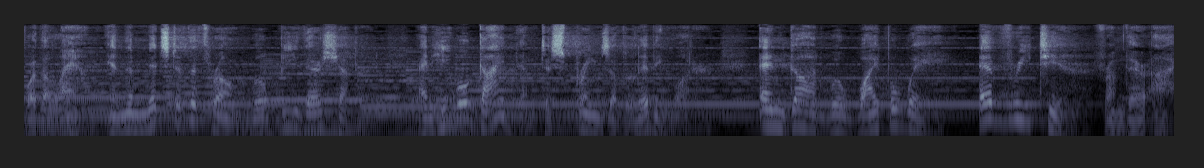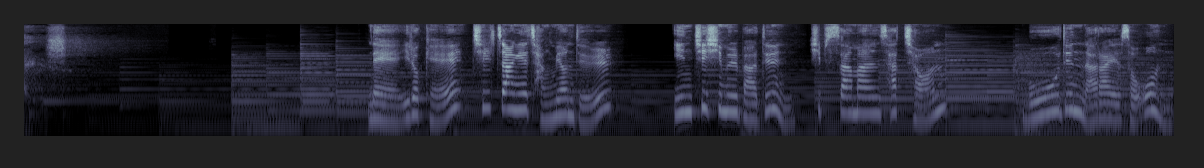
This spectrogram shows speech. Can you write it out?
For the Lamb in the midst of the throne will be their shepherd, and he will guide them to springs of living water. And God will wipe away every tear from their eyes. 네, 이렇게 7장의 장면들, 인치심을 받은 14만 4천, 모든 나라에서 온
